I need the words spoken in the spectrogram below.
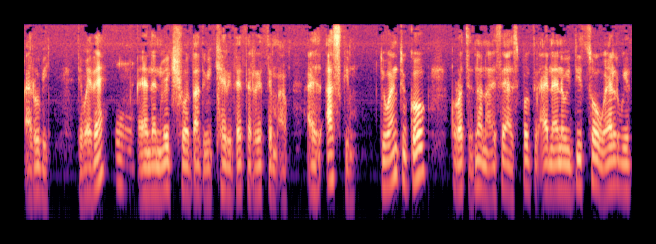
Arubi, they were there, mm. and then make sure that we carry that rhythm up. I asked him, "Do you want to go?" Or no, no. I said I spoke to, and then we did so well with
